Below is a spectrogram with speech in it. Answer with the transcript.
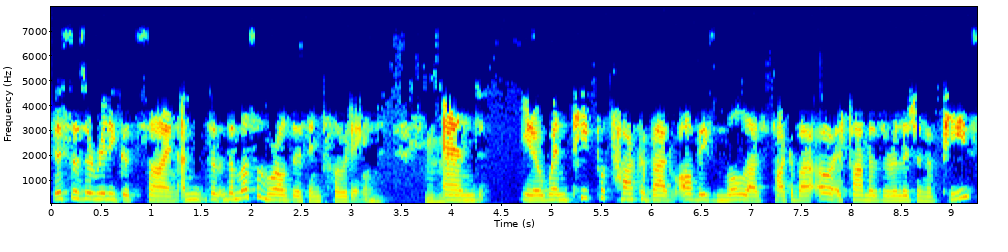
this is a really good sign. I mean, the, the Muslim world is imploding, mm-hmm. and you know when people talk about all these mullahs talk about oh Islam is a religion of peace.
